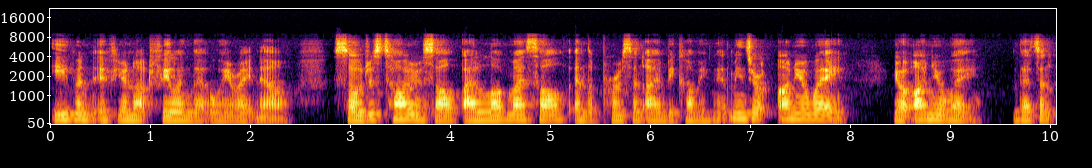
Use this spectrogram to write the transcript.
even if you're not feeling that way right now. So just tell yourself, I love myself and the person I'm becoming. That means you're on your way. You're on your way. That's an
